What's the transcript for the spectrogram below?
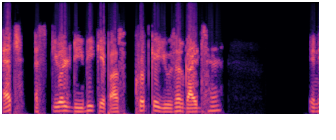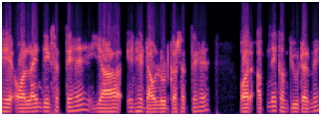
एचएसक्यूएलडीबी के पास खुद के यूज़र गाइड्स हैं। इन्हें ऑनलाइन देख सकते हैं या इन्हें डाउनलोड कर सकते हैं और अपने कंप्यूटर में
